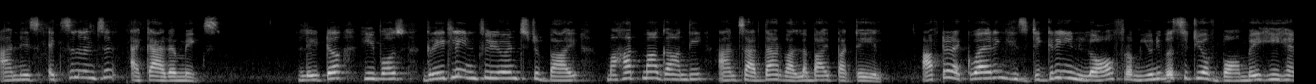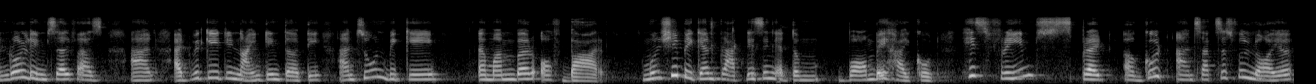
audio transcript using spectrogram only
and his excellence in academics. Later, he was greatly influenced by Mahatma Gandhi and Sardar Vallabhbhai Patel. After acquiring his degree in law from University of Bombay, he enrolled himself as an advocate in 1930 and soon became a member of bar. Munshi began practicing at the Bombay High Court. His fame spread a good and successful lawyer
